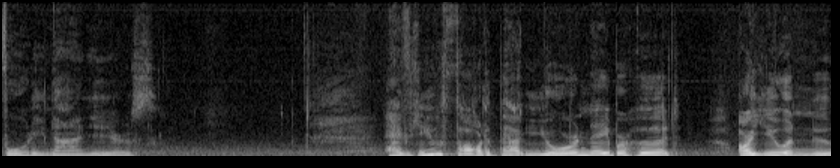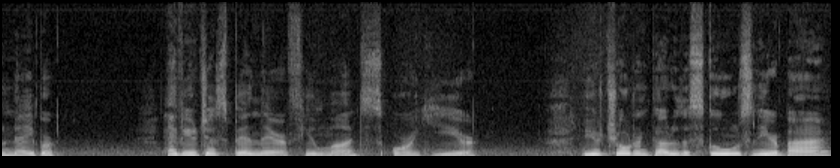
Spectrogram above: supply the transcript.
49 years. Have you thought about your neighborhood? Are you a new neighbor? Have you just been there a few months or a year? Do your children go to the schools nearby?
